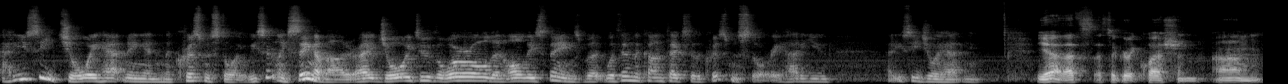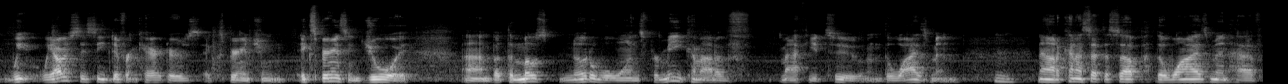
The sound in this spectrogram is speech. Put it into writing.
how do you see joy happening in the christmas story? We certainly sing about it right? Joy to the world and all these things but within the context of the christmas story how do you how do you see joy happening Yeah, that's that's a great question. Um, we we obviously see different characters experiencing experiencing joy, um, but the most notable ones for me come out of Matthew two and the wise men. Now, to kind of set this up, the wise men have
